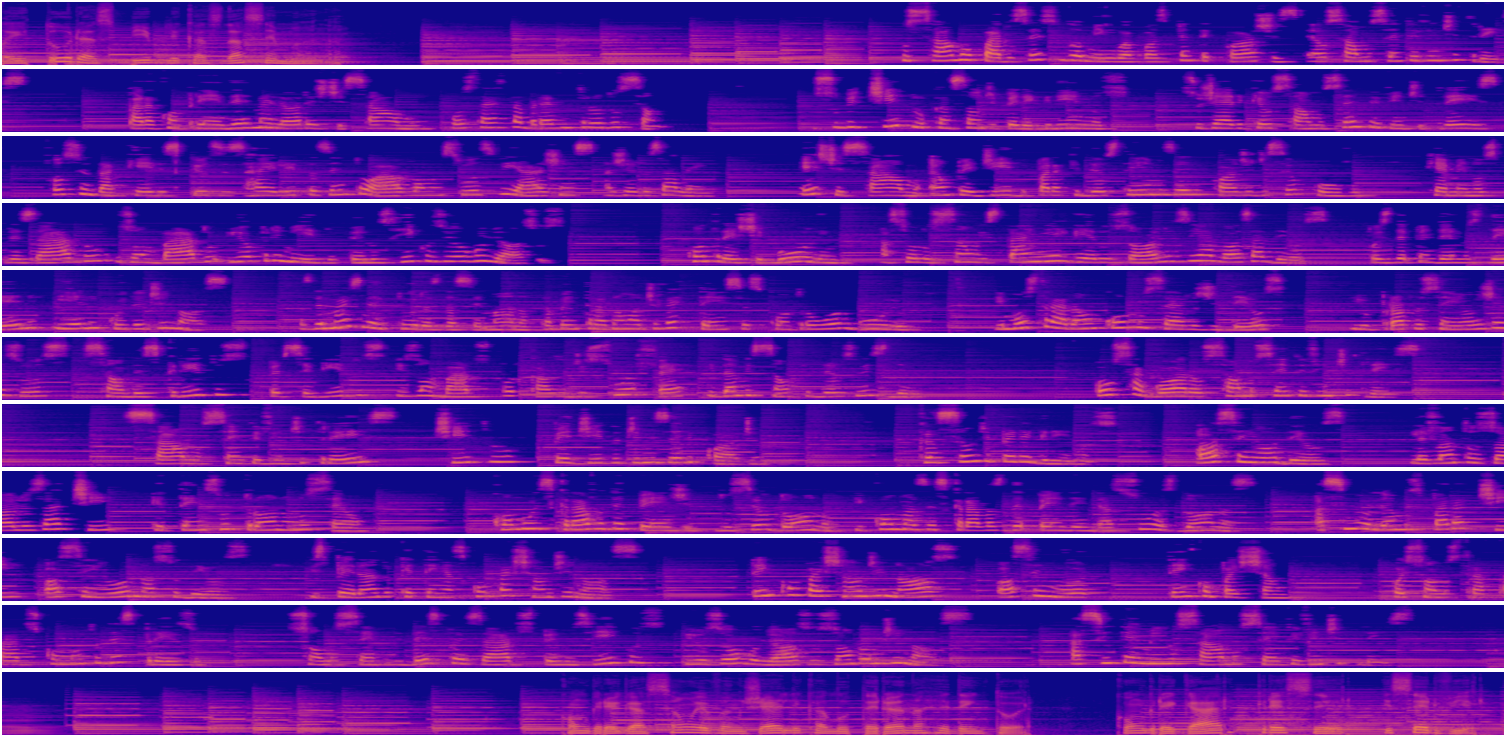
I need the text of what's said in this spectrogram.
Leituras Bíblicas da Semana O salmo para o sexto domingo após Pentecostes é o Salmo 123. Para compreender melhor este salmo, vou esta breve introdução. O subtítulo Canção de Peregrinos sugere que o Salmo 123 fosse um daqueles que os israelitas entoavam em suas viagens a Jerusalém. Este salmo é um pedido para que Deus tenha misericórdia de seu povo que é menosprezado, zombado e oprimido pelos ricos e orgulhosos. Contra este bullying, a solução está em erguer os olhos e a voz a Deus, pois dependemos dele e ele cuida de nós. As demais leituras da semana também trarão advertências contra o orgulho e mostrarão como os servos de Deus e o próprio Senhor Jesus são descritos, perseguidos e zombados por causa de sua fé e da missão que Deus lhes deu. Ouça agora o Salmo 123. Salmo 123, título Pedido de Misericórdia. Canção de Peregrinos. Ó Senhor Deus, levanta os olhos a ti, que tens o trono no céu. Como o escravo depende do seu dono e como as escravas dependem das suas donas, assim olhamos para ti, ó Senhor nosso Deus, esperando que tenhas compaixão de nós. Tem compaixão de nós, Ó Senhor, tem compaixão, pois somos tratados com muito desprezo. Somos sempre desprezados pelos ricos e os orgulhosos zombam de nós. Assim termina o Salmo 123. Congregação Evangélica Luterana Redentor Congregar, Crescer e Servir.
